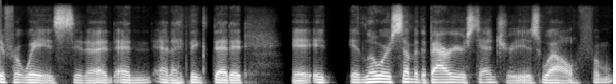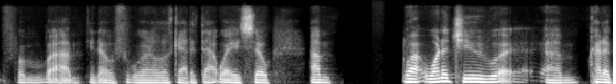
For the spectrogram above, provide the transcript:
different ways, you know, and and and I think that it it it lowers some of the barriers to entry as well from from um, you know if we want to look at it that way. So, um, why, why don't you uh, um, kind of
